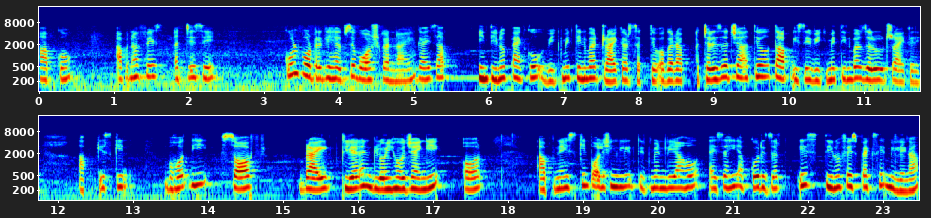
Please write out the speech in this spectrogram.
आपको अपना फेस अच्छे से कोल्ड वाटर की हेल्प से वॉश करना है। गाइस आप इन तीनों पैक को वीक में तीन बार ट्राई कर सकते हो। अगर आप अच्छा रिज़ल्ट चाहते हो तो आप इसे वीक में तीन बार ज़रूर ट्राई करें। आपकी स्किन बहुत ही soft bright clear and glowing हो जाएँगी और आपने स्किन पॉलिशिंग लिए ट्रीटमेंट लिया हो, ऐसा ही आपको रिज़ल्ट इस तीनों फेस पैक से मिलेगा।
